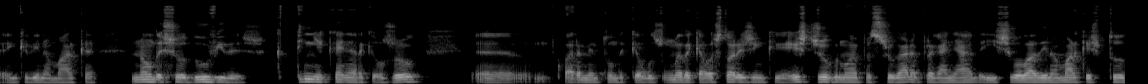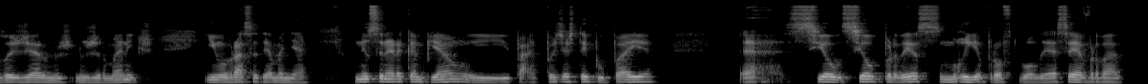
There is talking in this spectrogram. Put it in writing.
em que a Dinamarca não deixou dúvidas que tinha que ganhar aquele jogo Uh, claramente um daqueles, uma daquelas histórias em que este jogo não é para se jogar, é para ganhar, e chegou lá a Dinamarca, espetou 2-0 nos, nos germânicos, e um abraço até amanhã. O Nilsson era campeão, e pá, depois desta epopeia, uh, se, ele, se ele perdesse, morria para o futebol, essa é a verdade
